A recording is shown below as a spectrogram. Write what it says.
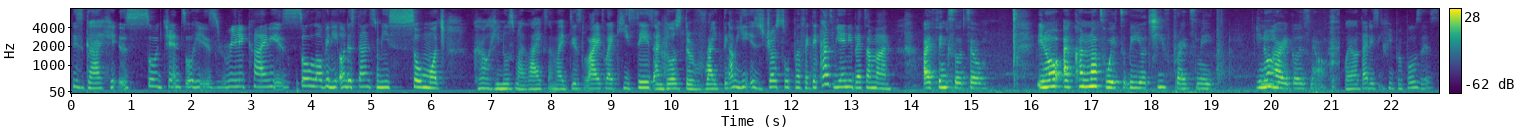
this guy, he is so gentle. He is really kind. He is so loving. He understands me so much. Girl, he knows my likes and my dislikes. Like, he says and does the right thing. I mean, he is just so perfect. There can't be any better man. I think so too. You know, I cannot wait to be your chief bridesmaid. You know how it goes now. Well, that is if he proposes.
